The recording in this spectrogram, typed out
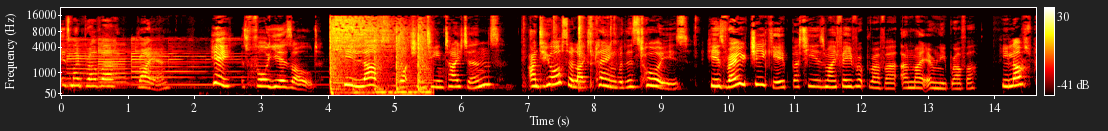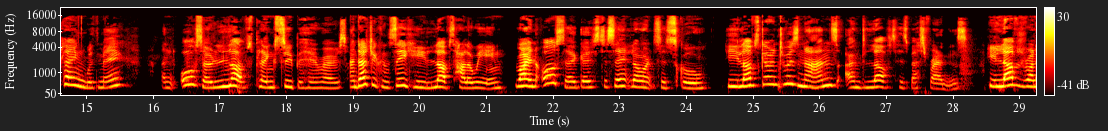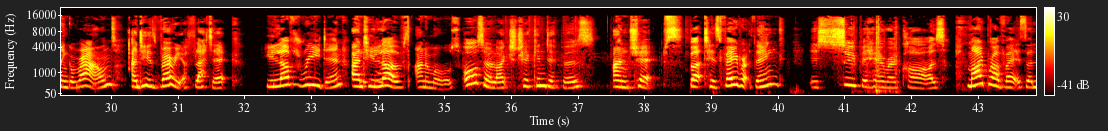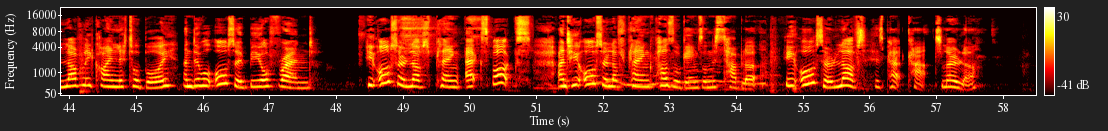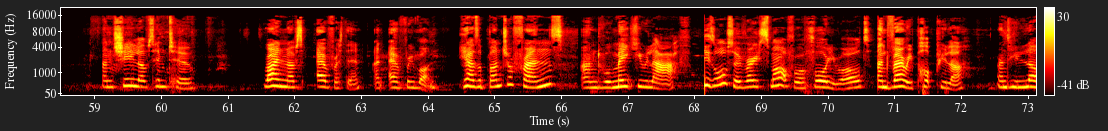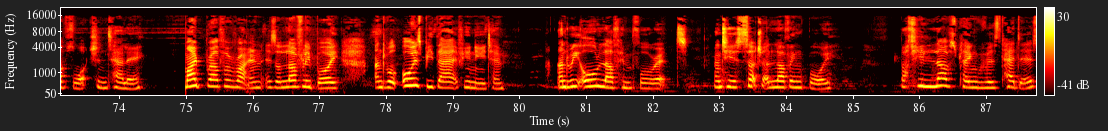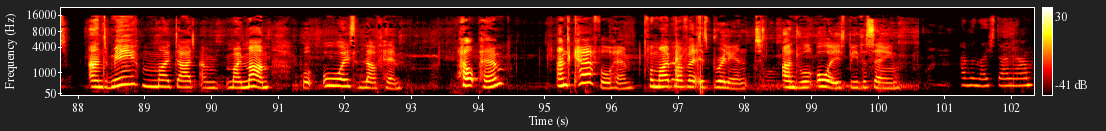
Is my brother Ryan. He is four years old. He loves watching Teen Titans and he also likes playing with his toys. He is very cheeky, but he is my favourite brother and my only brother. He loves playing with me and also loves playing superheroes. And as you can see, he loves Halloween. Ryan also goes to St. Lawrence's school. He loves going to his nan's and loves his best friends. He loves running around and he is very athletic. He loves reading and he loves animals. Also likes chicken dippers and chips. But his favourite thing is superhero cars. My brother is a lovely kind little boy and it will also be your friend. He also loves playing Xbox and he also loves playing puzzle games on his tablet. He also loves his pet cat, Lola and she loves him too. Ryan loves everything and everyone. He has a bunch of friends and will make you laugh. He's also very smart for a four-year-old and very popular. And he loves watching telly. My brother Ryan is a lovely boy and will always be there if you need him. And we all love him for it. And he is such a loving boy. But he loves playing with his teddies and me, my dad, and my mum will always love him, help him, and care for him. For my brother is brilliant and will always be the same. Have a nice day, Am.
